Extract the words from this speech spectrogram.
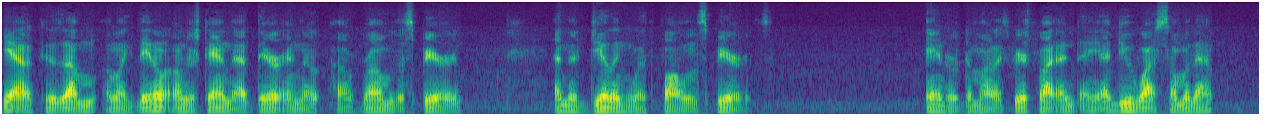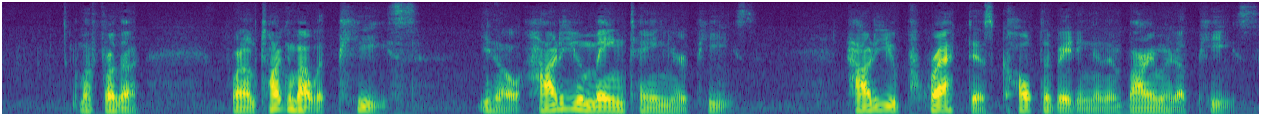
yeah, because I'm I'm like they don't understand that they're in a, a realm of the spirit, and they're dealing with fallen spirits and or demonic spirits. But I, I do watch some of that. But for the for what I'm talking about with peace, you know, how do you maintain your peace? How do you practice cultivating an environment of peace?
